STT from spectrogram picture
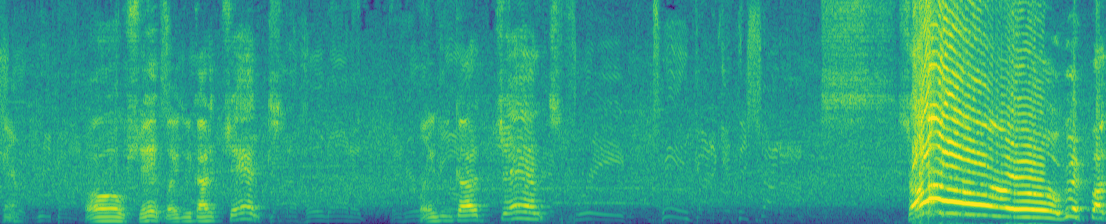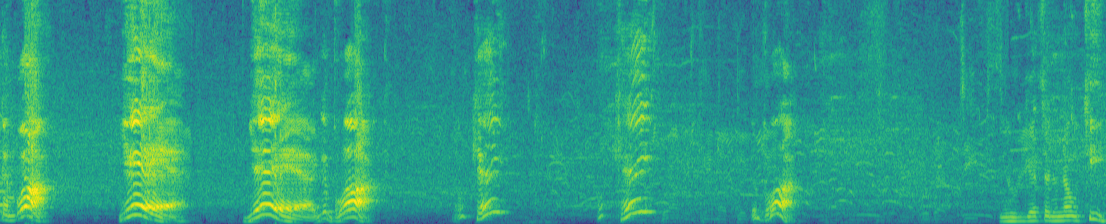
Damn. Oh shit, Blazers got a chance. Blazers got a chance. So good fucking block. Yeah. Yeah, good block. Okay. Okay. Good block. Who gets it in OT.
